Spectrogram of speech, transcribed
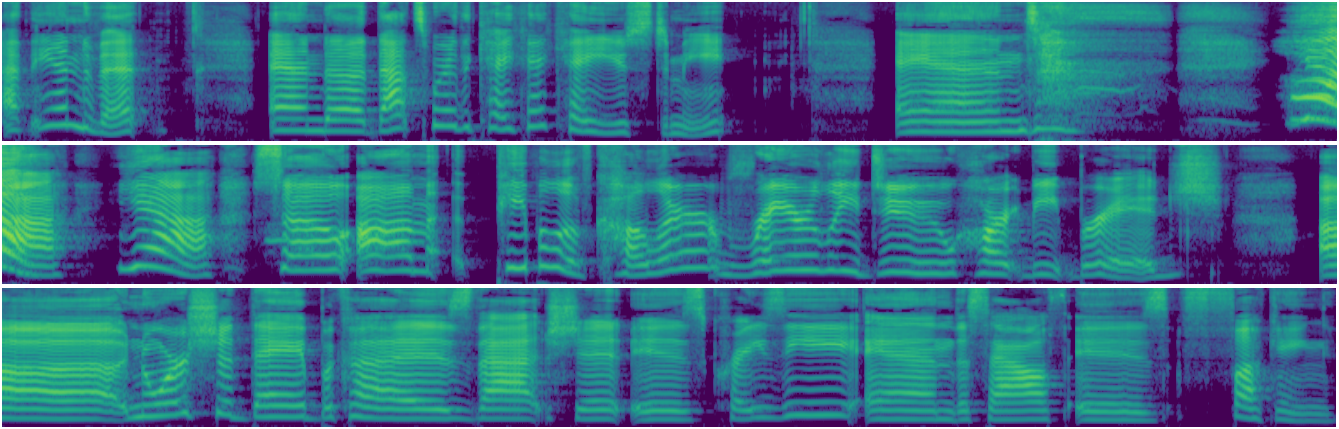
at the end of it. And uh, that's where the kkk used to meet. And yeah yeah. So um people of color rarely do heartbeat bridge uh nor should they because that shit is crazy and the south is fucking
